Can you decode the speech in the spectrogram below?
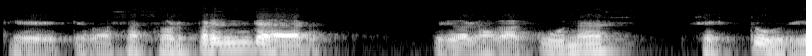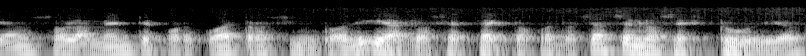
que te vas a sorprender, pero las vacunas se estudian solamente por cuatro o cinco días los efectos. Cuando se hacen los estudios,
